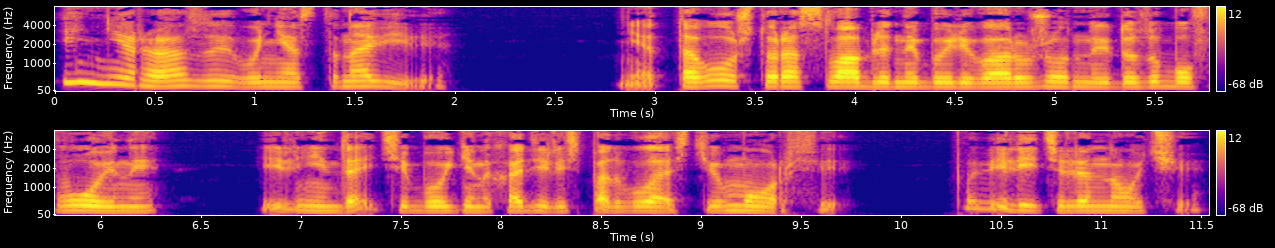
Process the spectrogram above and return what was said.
и ни разу его не остановили. Не от того, что расслаблены были вооруженные до зубов воины, или, не дайте боги, находились под властью Морфи, повелителя ночи.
